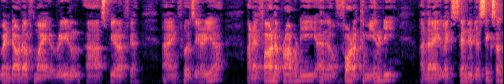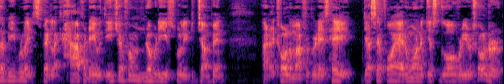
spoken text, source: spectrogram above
went out of my real uh, sphere of uh, influence area, and I found a property and uh, for a community. And then I like sent it to six other people. I spent like half a day with each of them. Nobody is willing to jump in. And I told them after two days, hey, just FYI, I don't want to just go over your shoulder.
